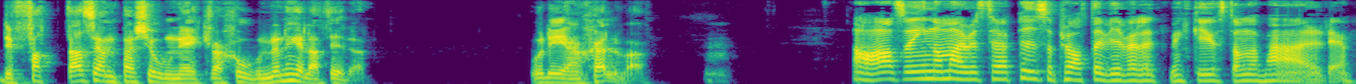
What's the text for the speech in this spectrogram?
det fattas en person i ekvationen hela tiden. Och det är en själv. Ja, alltså inom arbetsterapi så pratar vi väldigt mycket just om de här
